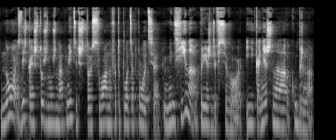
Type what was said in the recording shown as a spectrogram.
Но здесь, конечно, тоже нужно отметить, что Силуанов — это плоть от плоти Минфина прежде всего и, конечно, Кудрина.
